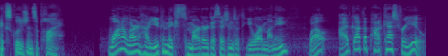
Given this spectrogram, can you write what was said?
exclusions apply. Want to learn how you can make smarter decisions with your money? Well, I've got the podcast for you.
